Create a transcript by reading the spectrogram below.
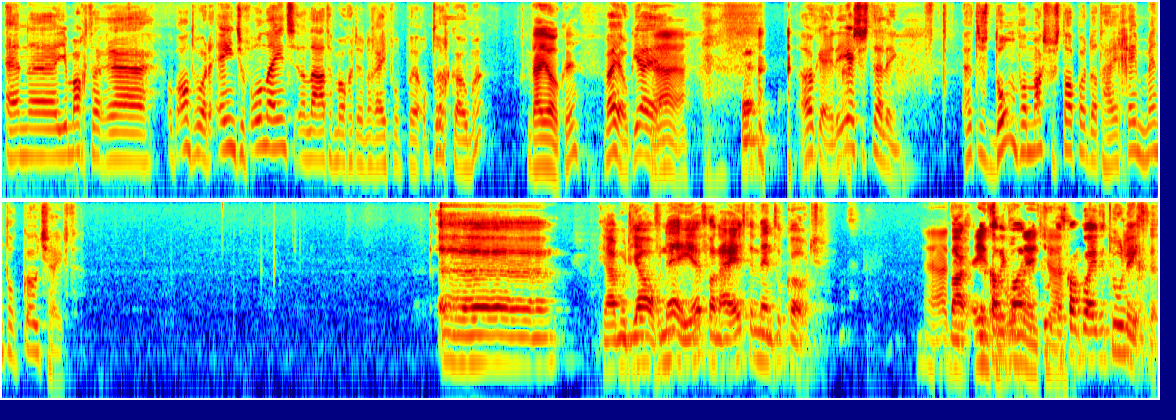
En je mag er op antwoorden eens of oneens. En later mogen we er nog even op, op terugkomen. Wij ook, hè? Wij ook, ja. ja. ja, ja. Oké, de eerste stelling. Het is dom van Max Verstappen dat hij geen mental coach heeft. Uh, ja, moet ja of nee, hè? Van hij heeft een mental coach. Ja, maar dat kan, ik wel even, dat kan ik wel even toelichten.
